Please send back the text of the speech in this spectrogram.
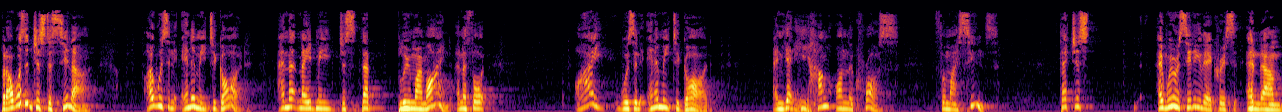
but I wasn't just a sinner, I was an enemy to God. And that made me just, that blew my mind. And I thought, I was an enemy to God, and yet He hung on the cross for my sins. That just, and we were sitting there, Chris, and um,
